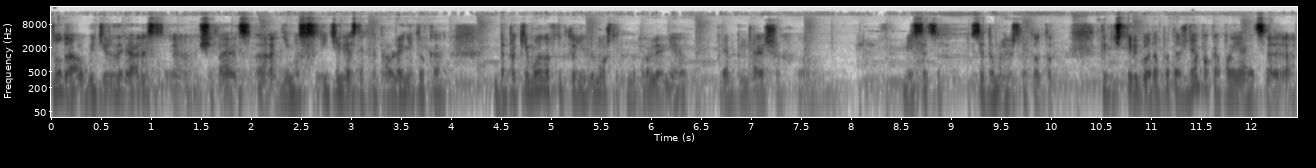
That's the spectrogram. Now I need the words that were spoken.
Ну да, аугментированная реальность э, считается одним из интересных направлений, только до покемонов никто не думал, что это направление прям ближайших месяцев. Все думали, что это вот 3-4 года подождем, пока появятся э,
